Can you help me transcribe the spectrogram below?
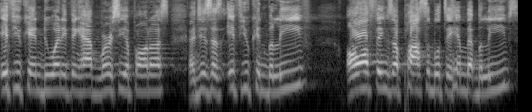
If you can do anything, have mercy upon us. And Jesus says, If you can believe, all things are possible to him that believes.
